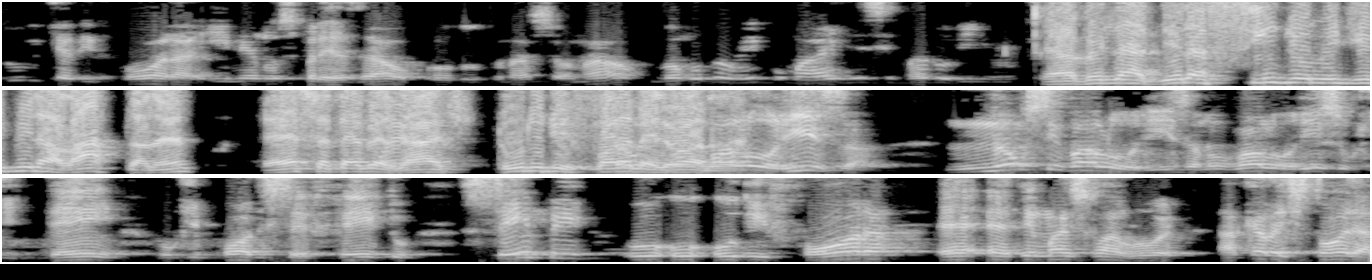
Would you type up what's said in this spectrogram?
tudo que é de fora e menosprezar o produto nacional, vamos dormir com mais esse barulhinho. É a verdadeira síndrome de vira-lata, né? Essa é a verdade. Tudo de fora é melhor. Não né? valoriza. Né? Não se valoriza, não valoriza o que tem, o que pode ser feito. Sempre o, o, o de fora é, é, tem mais valor. Aquela história,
